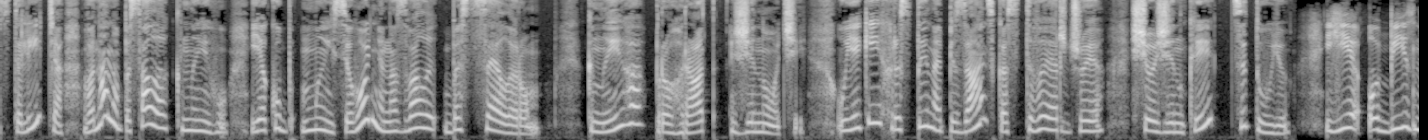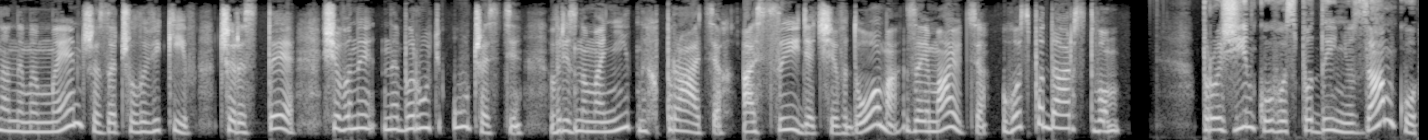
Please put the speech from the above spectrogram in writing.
століття вона написала книгу, яку б ми сьогодні назвали бестселером. Книга про град жіночий, у якій Христина Пізанська стверджує, що жінки, цитую, є обізнаними менше за чоловіків через те, що вони не беруть участі в різноманітних працях, а сидячи вдома, займаються господарством. Про жінку господиню замку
